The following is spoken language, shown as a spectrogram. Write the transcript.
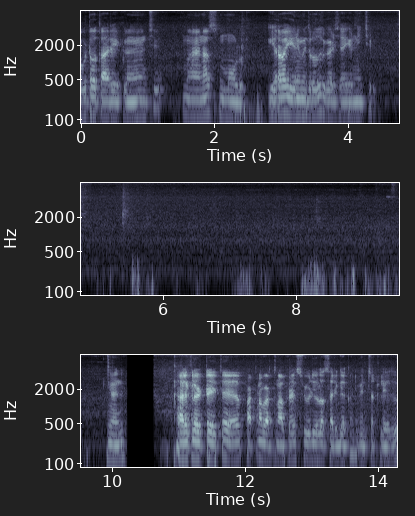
ఒకటో తారీఖు నుంచి మైనస్ మూడు ఇరవై ఎనిమిది రోజులు గడిచాయి ఇక్కడి నుంచి. క్యాలిక్యులేటర్ అయితే పక్కన పెడుతున్నా ఫ్రెండ్స్ వీడియోలో సరిగ్గా కనిపించట్లేదు.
